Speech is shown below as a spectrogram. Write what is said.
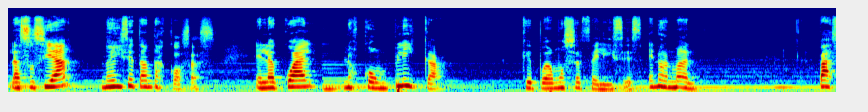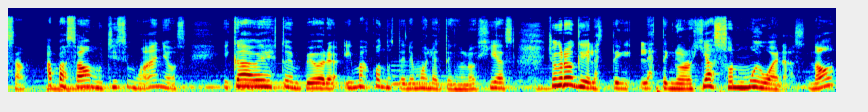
la sociedad nos dice tantas cosas, en la cual nos complica que podamos ser felices. Es normal, pasa, ha pasado muchísimos años y cada vez esto empeora y más cuando tenemos las tecnologías. Yo creo que las, tecnologías son muy buenas, ¿no?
